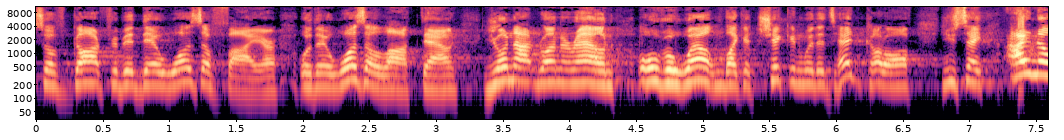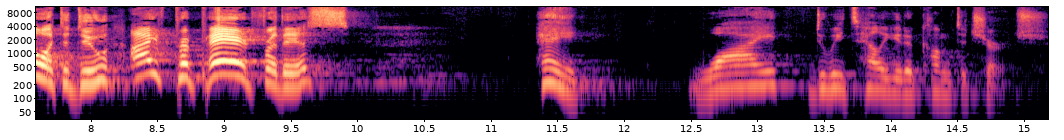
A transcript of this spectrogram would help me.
So if God forbid there was a fire or there was a lockdown, you're not running around overwhelmed like a chicken with its head cut off. You say, I know what to do. I've prepared for this. Hey, why do we tell you to come to church?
